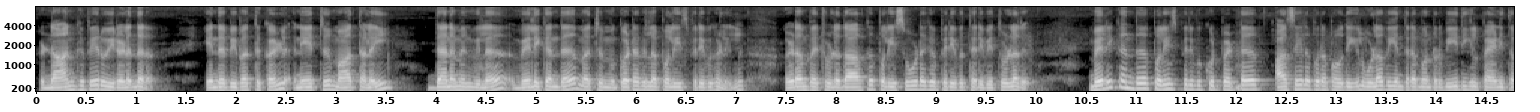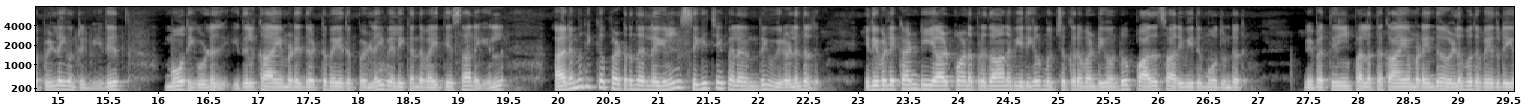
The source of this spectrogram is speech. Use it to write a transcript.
நான்கு பேர் உயிரிழந்தனர். இந்த விபத்துக்கள் நேற்று மாத்தளை தனமன்வில வெலிகந்த மற்றும் கொட்டவில போலீஸ் பிரிவுகளில் இடம்பெற்றுள்ளதாக போலீஸ் ஊடகப் பிரிவு தெரிவித்துள்ளது. வெலிகந்த போலீஸ் பிரிவுக்குட்பட்ட அசேலபுர பகுதியில் உளவு இயந்திரம் ஒன்று வீதியில் பயணித்த பிள்ளை ஒன்றின் மீது மோதியுள்ளது இதில் காயமடைந்த எட்டு வயது பிள்ளை வெலிகந்த வைத்தியசாலையில் அனுமதிக்கப்பட்டிருந்த நிலையில் சிகிச்சை பலனின்றி உயிரிழந்தது. இதேவேளை கண்டி யாழ்ப்பாண பிரதான வீதியில் முச்சக்கர வண்டி ஒன்று பாதசாரி மீது மோதுண்டது. விபத்தில் பலத்த காயமடைந்த எழுபது வயதுடைய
